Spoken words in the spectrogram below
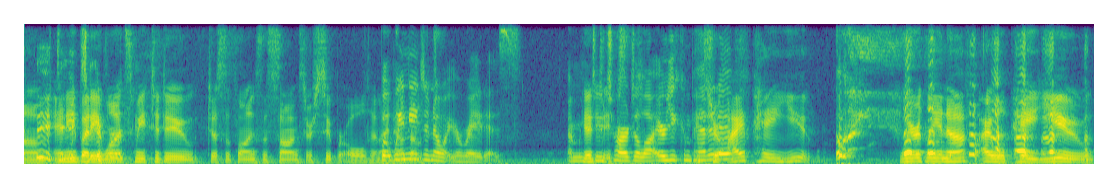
um, anybody wants me to do, just as long as the songs are super old. And I But we need them. to know what your rate is. I mean, It- do you charge a lot? Are you competitive? I pay you. Weirdly enough, I will pay you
